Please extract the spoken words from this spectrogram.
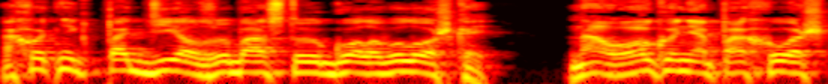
Охотник поддел зубастую голову ложкой. На окуня похож.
